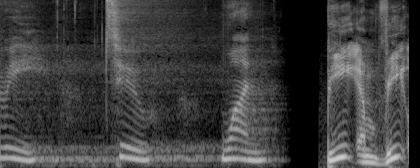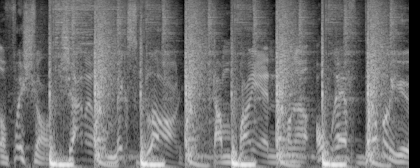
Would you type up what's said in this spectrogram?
Three, two, one. PMV Official Channel Mix blog. Tambayan mga OFW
